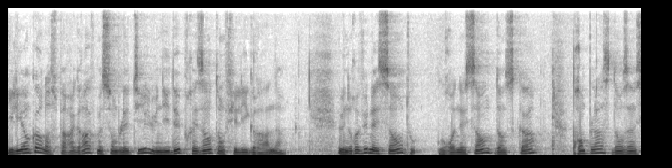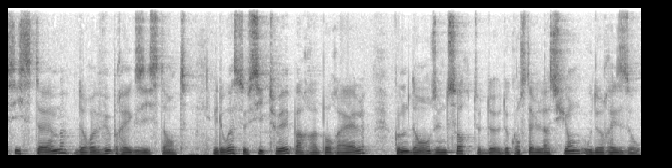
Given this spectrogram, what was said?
Il y a encore dans ce paragraphe, me semble-t-il, une idée présente en filigrane. Une revue naissante ou, renaissante, dans ce cas, prend place dans un système de revues préexistantes et doit se situer par rapport à elle comme dans une sorte de, de constellation ou de réseau.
